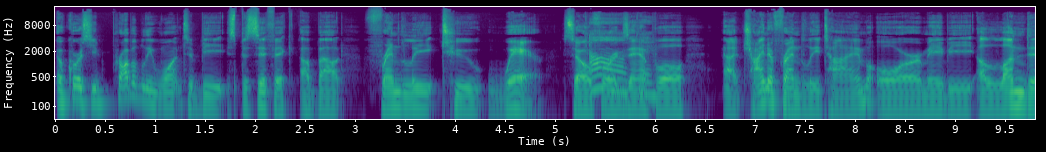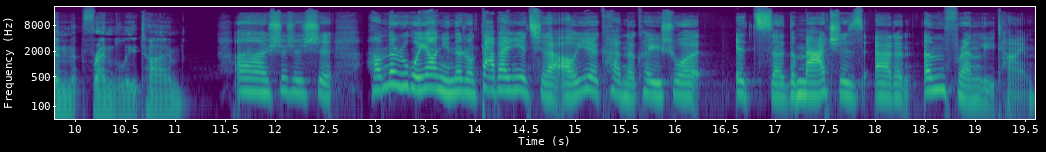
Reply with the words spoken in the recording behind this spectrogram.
Of course, you'd probably want to be specific about friendly to where. So, for oh, example, okay. a China friendly time or maybe a London friendly time. 啊，是是是，好，那如果要你那种大半夜起来熬夜看的，可以说 it's、uh, the match is at an unfriendly time,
